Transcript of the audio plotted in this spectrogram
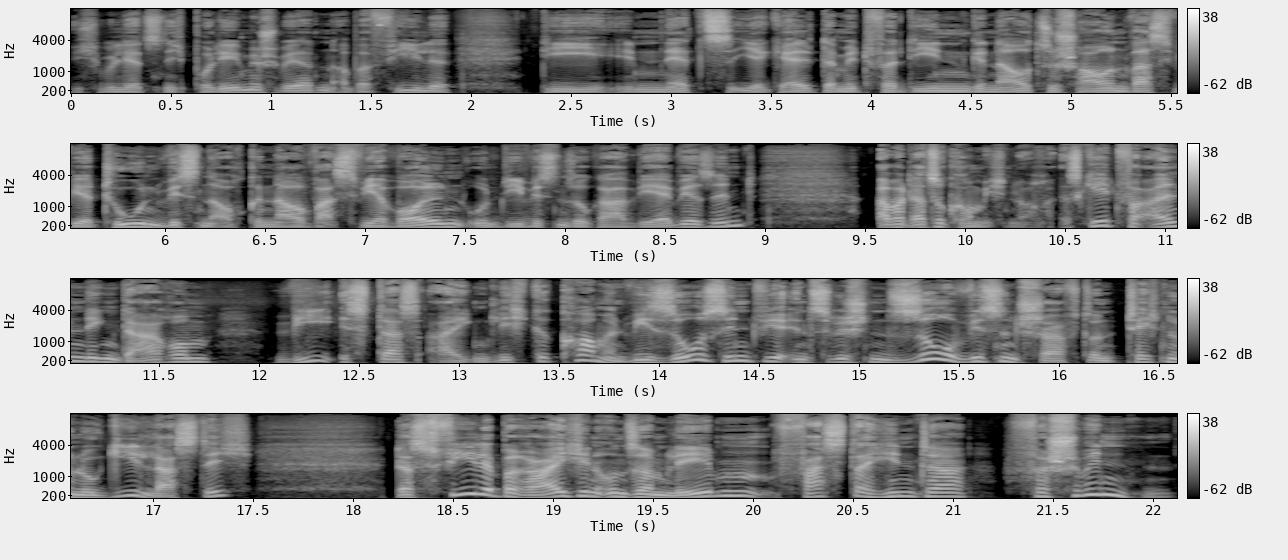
ich will jetzt nicht polemisch werden, aber viele, die im Netz ihr Geld damit verdienen, genau zu schauen, was wir tun, wissen auch genau, was wir wollen und die wissen sogar, wer wir sind. Aber dazu komme ich noch. Es geht vor allen Dingen darum, wie ist das eigentlich gekommen? Wieso sind wir inzwischen so wissenschaft- und technologielastig, dass viele Bereiche in unserem Leben fast dahinter verschwinden?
